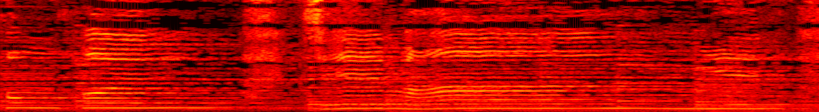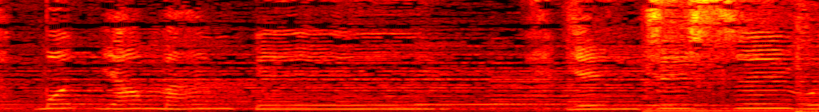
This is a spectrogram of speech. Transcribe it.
空虚？这晚夜没有晚别，仍自醉。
